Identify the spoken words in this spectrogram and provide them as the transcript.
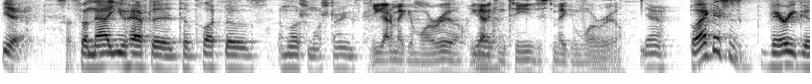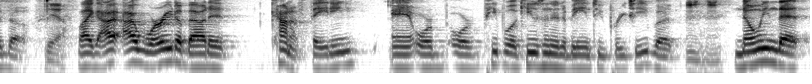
yeah. So- So now you have to to pluck those emotional strings. You got to make it more real. You got to continue just to make it more real. Yeah, Blackish is very good though. Yeah. Like I, I worried about it kind of fading and or or people accusing it of being too preachy, but Mm-hmm. knowing that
